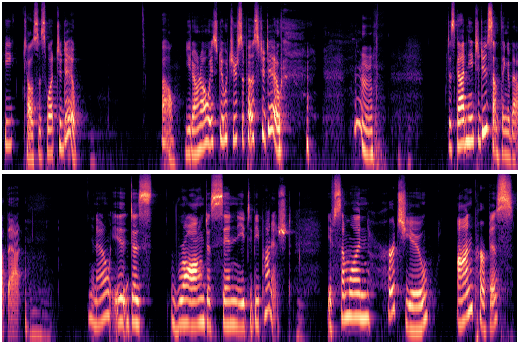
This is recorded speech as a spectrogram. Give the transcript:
He tells us what to do. Oh, you don't always do what you're supposed to do. hmm. Does God need to do something about that? You know, it, does wrong, does sin need to be punished? If someone hurts you on purpose,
